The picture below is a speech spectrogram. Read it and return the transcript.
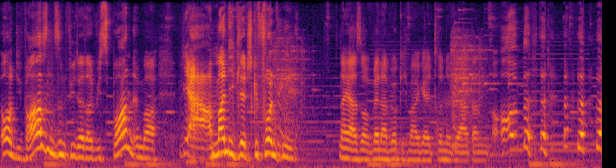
Oh, die Vasen sind wieder da. Wie spawnen immer. Ja, Money Glitch gefunden. Naja, also wenn da wirklich mal Geld drin wäre, dann... Oh,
